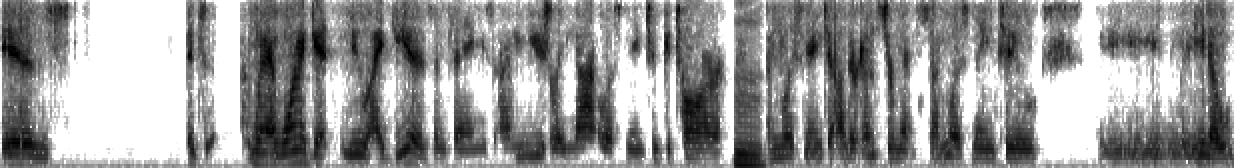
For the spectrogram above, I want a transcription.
is it's when I want to get new ideas and things, I'm usually not listening to guitar. Mm. I'm listening to other instruments. I'm listening to, you know,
